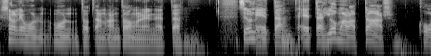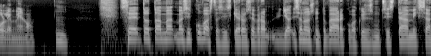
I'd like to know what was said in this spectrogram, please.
se oli mun, mun tota, no, tommonen, että, se on, että, että Jumala taas kuuli minun. Se, tota, mä, mä sitten kuvasta siis kerron sen verran, ja sanoin, nyt on väärä kuva kyseessä, mutta siis tämä, missä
